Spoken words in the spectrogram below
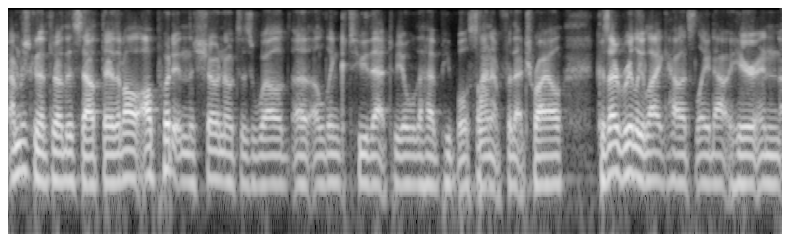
I'm just gonna throw this out there that I'll, I'll put it in the show notes as well, a, a link to that to be able to have people sign up for that trial, because I really like how it's laid out here, and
